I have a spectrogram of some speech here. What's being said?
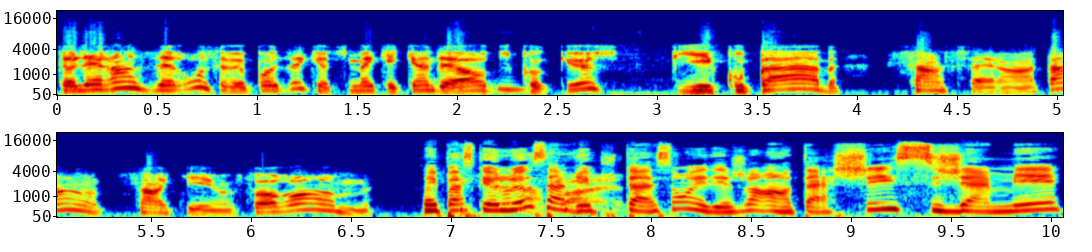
Tolérance zéro, ça ne veut pas dire que tu mets quelqu'un dehors du mm. caucus, puis il est coupable sans se faire entendre, sans qu'il y ait un forum. Oui, parce que là, sa réputation est déjà entachée. Si jamais,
